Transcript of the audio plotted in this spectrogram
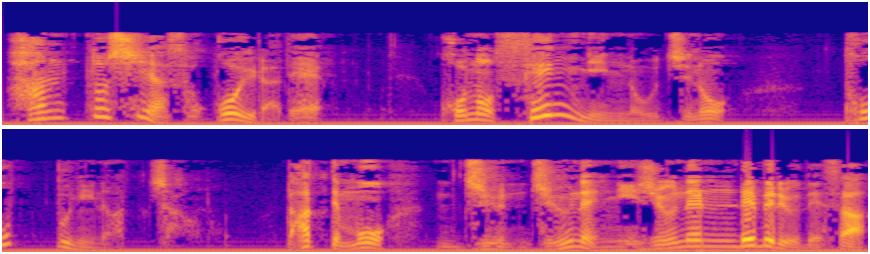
半年やそこいらで、この1000人のうちのトップになっちゃうの。だってもう10、10年、20年レベルでさ、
